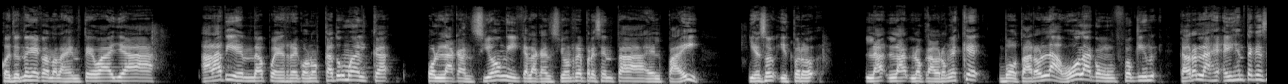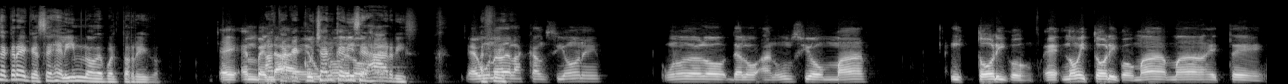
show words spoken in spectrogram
Cuestión de que cuando la gente vaya a la tienda, pues reconozca tu marca por la canción y que la canción representa el país. Y eso, y, pero la- la- lo cabrón es que botaron la bola con un fucking. Cabrón, la- hay gente que se cree que ese es el himno de Puerto Rico. Eh, en verdad. Hasta que es escuchan uno que dice los- Harris. Es una de las canciones, uno de los, de los anuncios más históricos, eh, no históricos, más, más este,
